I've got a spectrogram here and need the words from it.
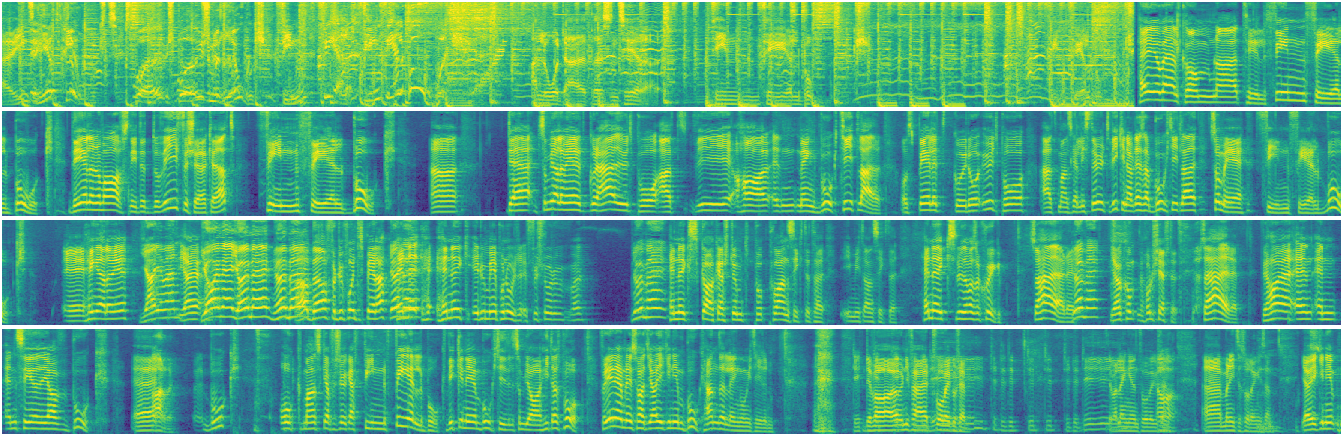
är inte helt klokt. Spårar ur, spårar ur som ett lok. Finn fel, finn fel bok. Hallå där presenterar Finn fel bok. Finn fel bok. Hej och välkomna till Finn fel bok. Delen av avsnittet då vi försöker att Finn fel bok. Uh, det, som vi alla vet går det här ut på att vi har en mängd boktitlar. Och spelet går ju då ut på att man ska lista ut vilken av dessa boktitlar som är Finn fel bok. Eh, hänger alla med? Jajamän! Ja, ja. Jag är med, jag är med, jag är med! Ja, bra, för du får inte spela. Jag är med. Henrik, Henrik, är du med på noter? Förstår du? Vad? Jag är med! Henrik skakar stumt på, på ansiktet här, i mitt ansikte. Henrik, sluta vara så skygg. Så här är det. Jag är med! Jag kom, håll käften. Så här är det. Vi har en, en, en serie av bok. Eh, Arr. bok. Och man ska försöka finna fel bok. Vilken är en boktitel som jag har hittat på? För det är nämligen så att jag gick in i en bokhandel en gång i tiden. Det var ungefär två veckor sedan. Det var längre än två veckor sedan. Eh, men inte så länge sedan. Jag gick in i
